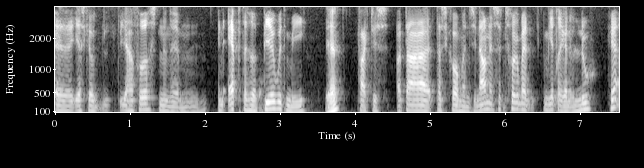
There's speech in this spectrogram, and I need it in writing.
øh, jeg skal jeg har fået sådan en, øhm, en app, der hedder Beer With Me, Ja. faktisk. Og der, der skriver man sin navn ind, så trykker man, "Jamen, jeg drikker en øl nu, her.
